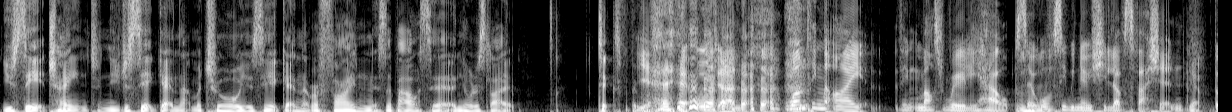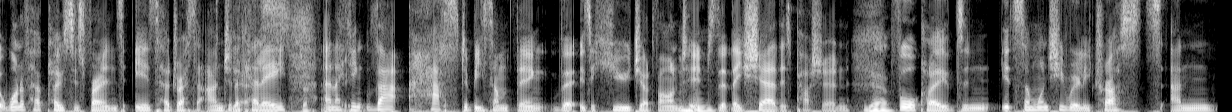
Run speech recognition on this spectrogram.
you see it change and you just see it getting that mature, you see it getting that refinedness about it, and you're just like ticks for the. Yeah, all done. One thing that I think must really help. So Mm-hmm. obviously we know she loves fashion, Yeah. but one of her closest friends is her dresser Angela Yes, Kelly, and I think that has to be something that is a huge advantage that they share this passion Mm-hmm. Yeah. for clothes, and it's someone she really trusts, and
